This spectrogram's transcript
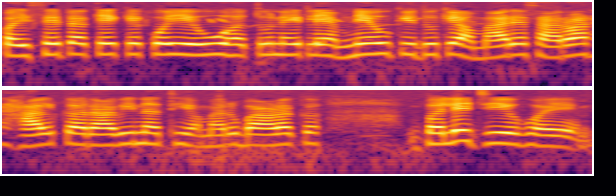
પૈસે ટકે કે કોઈ એવું હતું નહીં એટલે એમને એવું કીધું કે અમારે સારવાર હાલ કરાવી નથી, અમારું બાળક ભલે જે હોય એમ.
